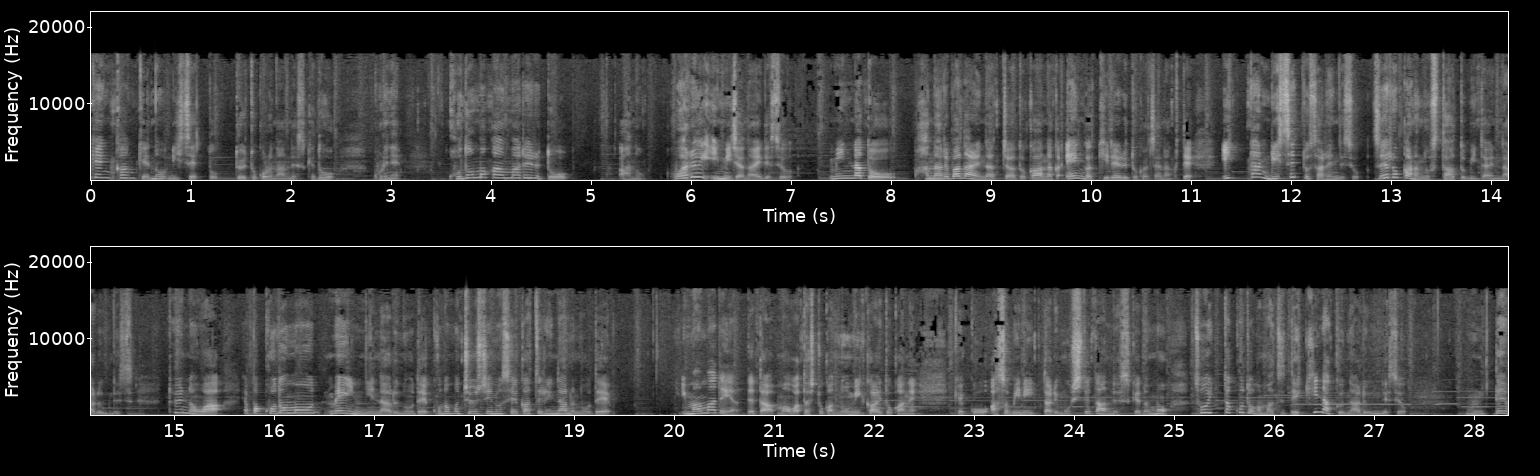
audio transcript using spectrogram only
間関係のリセットというところなんですけどこれね子供が生まれるとあの悪い意味じゃないですよ。みんなと離れ離れになっちゃうとか、なんか縁が切れるとかじゃなくて、一旦リセットされるんですよ。ゼロからのスタートみたいになるんです。というのは、やっぱ子供メインになるので、子供中心の生活になるので、今までやってた、まあ、私とか飲み会とかね結構遊びに行ったりもしてたんですけどもそういったことがまずできなくなるんですようん、で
